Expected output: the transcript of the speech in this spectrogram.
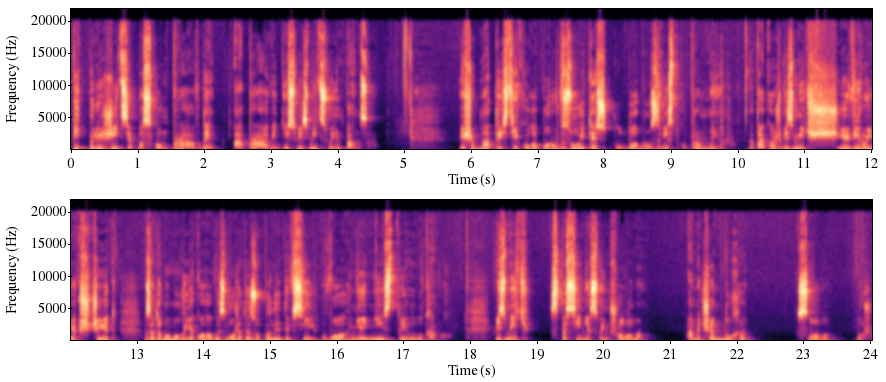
підпережіться паском правди, а праведність візьміть своїм панцирем. І щоб мати стійку опору, взуйтесь у добру звістку про мир. А також візьміть віру як щит, за допомогою якого ви зможете зупинити всі вогняні стріли лукавого. Візьміть спасіння своїм шоломом, а мечем духа Слово Боже.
